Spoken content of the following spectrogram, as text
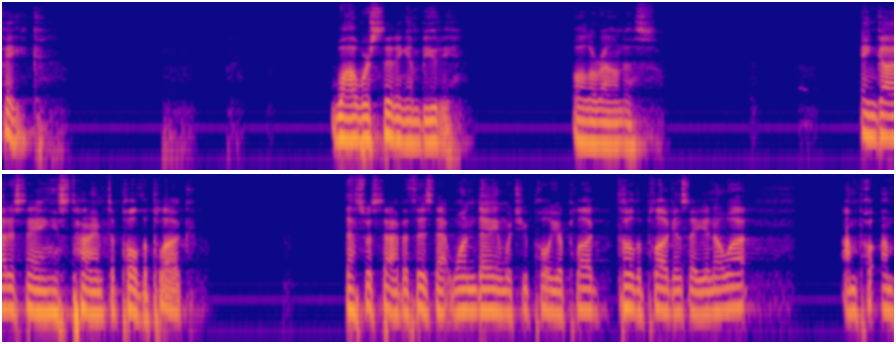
fake while we're sitting in beauty all around us. And God is saying it's time to pull the plug. That's what Sabbath is that one day in which you pull your plug, pull the plug, and say, you know what? I'm, I'm,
